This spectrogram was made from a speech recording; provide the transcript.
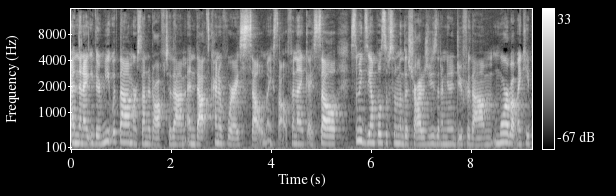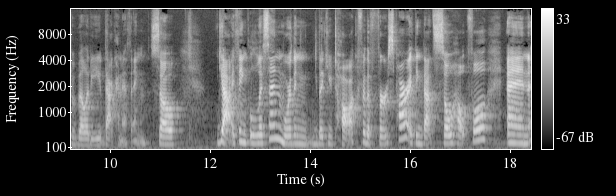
And then I either meet with them or send it off to them. And that's kind of where I sell myself. And like I sell some examples of some of the strategies that I'm going to do for them, more about my capability, that kind of thing. So yeah, I think listen more than like you talk for the first part. I think that's so helpful. And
